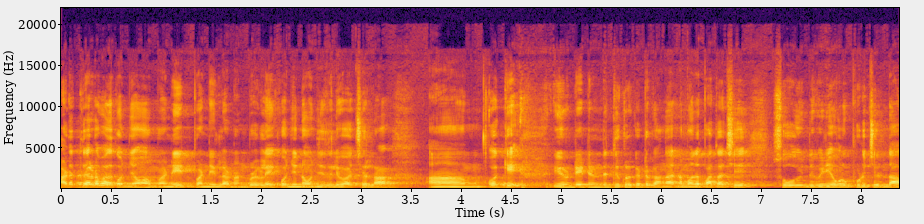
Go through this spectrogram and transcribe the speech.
அடுத்த தடவை அதை கொஞ்சம் நம்ம நீட் பண்ணிடலாம் நண்பர்களே. கொஞ்சம் இன்னும் கொஞ்சம் தெளிவாக வச்சிடலாம். ஓகே யூனிட் எயிட்டின் திருக்குறள் கேட்டிருக்காங்க. நம்ம வந்து பார்த்தாச்சு. ஸோ இந்த வீடியோ உங்களுக்கு பிடிச்சிருந்தா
